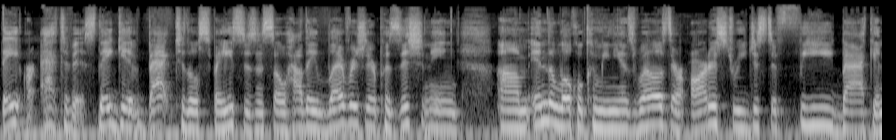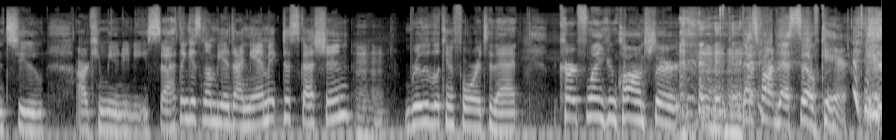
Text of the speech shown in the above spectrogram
they are activists. They give back to those spaces, and so how they leverage their positioning um, in the local community as well as their artistry just to feed back into our communities. So I think it's going to be a dynamic discussion. Mm-hmm. Really looking forward to that. Kirk Franklin concert. That's part of that self care. Because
